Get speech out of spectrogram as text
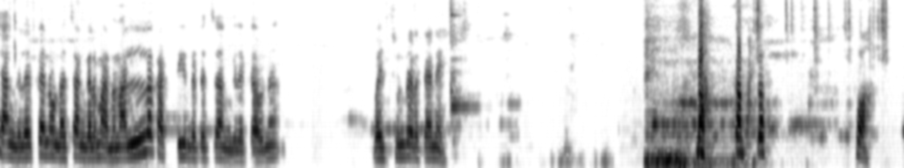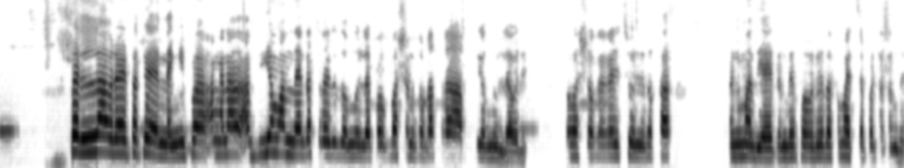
ചങ്കലൊക്കെ തന്നെ ഉണ്ട്. ചങ്കല മരണം നല്ല കട്ടിയുണ്ട് ട്ടോ ചങ്കലൊക്കെ അവന് വലിച്ചുകൊണ്ട് കിടക്കാനേ ഇപ്പൊ എല്ലാവരായിട്ടൊക്കെ ഉണ്ടെങ്കി ഇപ്പൊ അങ്ങനെ അധികം വന്നതിന്റെ അത്ര ഇതൊന്നുമില്ല. ഇപ്പൊ ഭക്ഷണത്തോട് അത്ര ആർത്തിയൊന്നുമില്ല അവന് ഭക്ഷണമൊക്കെ കഴിച്ച് ഒരു ഇതൊക്കെ അവന് മതിയായിട്ടുണ്ട്. ഇപ്പൊ ഒരു ഇതൊക്കെ മെച്ചപ്പെട്ടിട്ടുണ്ട്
